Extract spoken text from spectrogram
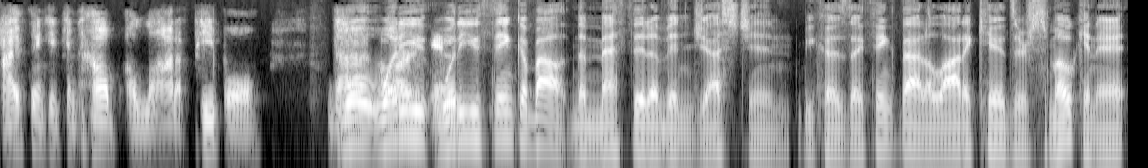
I think it can help a lot of people. Well, what do you in- what do you think about the method of ingestion? Because I think that a lot of kids are smoking it,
